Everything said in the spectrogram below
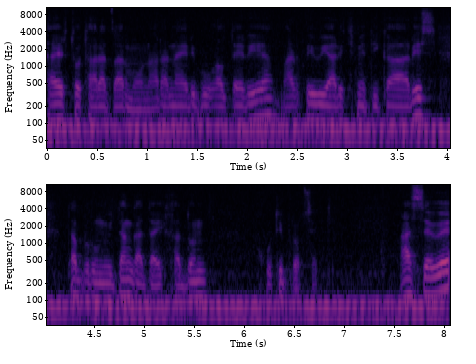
საერთოდ არ აწარმოონ არანაირი ბუღალტერია, მარტივი არითმეტიკა არის და ბრუნვიდან გადაიხადონ 5%. ასევე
